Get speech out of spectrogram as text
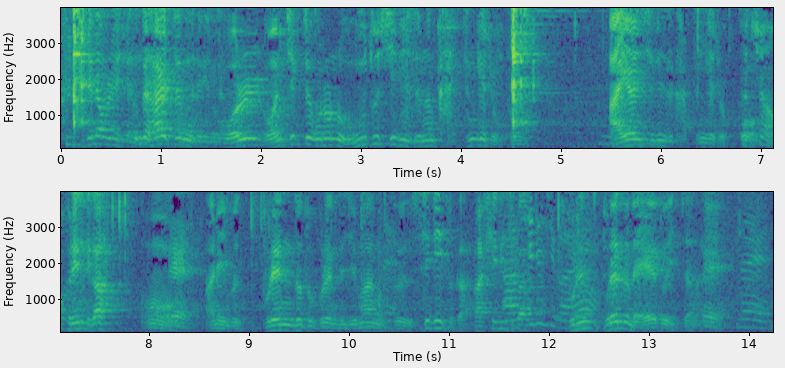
글두 개나 올려주셨는데 근데 하여튼. 월, 원칙적으로는 우드 시리즈는 같은 게 좋고 아이언 시리즈 같은 게 좋고 그렇죠. 브랜드가 어, 네. 아니 뭐 브랜드도 브랜드지만 네. 그 시리즈가 아 시리즈가 아, 시리즈가요? 브랜드, 브랜드 내에도 있잖아요. 네. 네.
